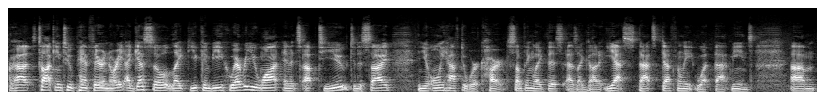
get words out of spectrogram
uh, talking to Panthera Nori, I guess so. Like you can be whoever you want, and it's up to you to decide, and you only have to work hard. Something like this, as I got it. Yes, that's definitely what that means. Um,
